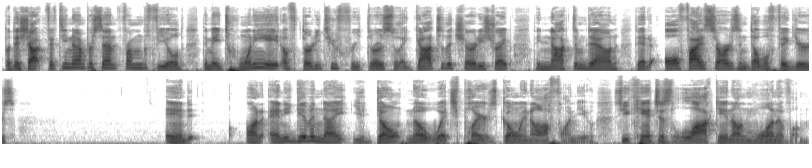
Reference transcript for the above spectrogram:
But they shot 59% from the field. They made 28 of 32 free throws, so they got to the charity stripe. They knocked them down. They had all five stars in double figures. And on any given night, you don't know which player's going off on you. So you can't just lock in on one of them.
